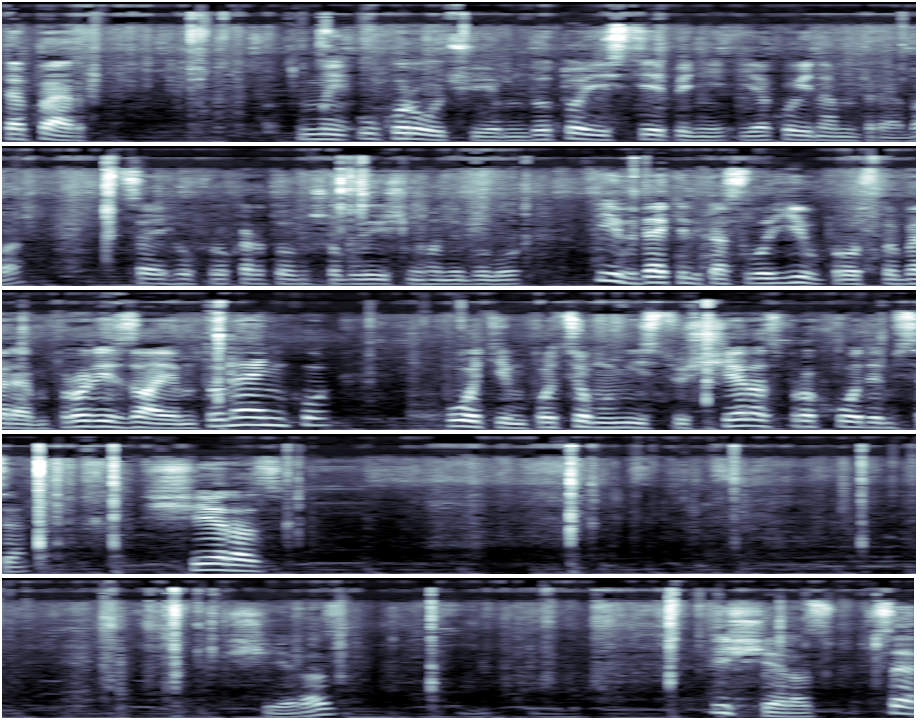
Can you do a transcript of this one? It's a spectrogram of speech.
тепер ми укорочуємо до тої степені, якої нам треба. Цей гофрокартон, щоб лишнього не було. І в декілька слоїв просто беремо, прорізаємо тоненько, потім по цьому місцю ще раз проходимося. Ще раз. Ще раз. І ще раз. Все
